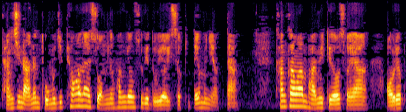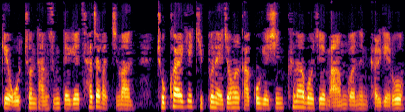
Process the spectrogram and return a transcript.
당시 나는 도무지 평안할 수 없는 환경 속에 놓여 있었기 때문이었다. 캄캄한 밤이 되어서야 어렵게 오촌 당숭댁에 찾아갔지만 조카에게 깊은 애정을 갖고 계신 큰아버지의 마음과는 별개로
